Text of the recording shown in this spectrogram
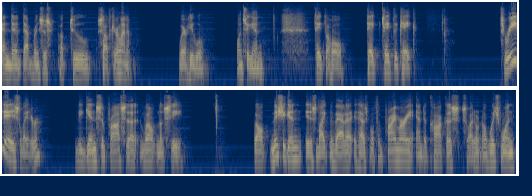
And then that brings us up to South Carolina, where he will once again take the whole, take, take the cake. Three days later, begins the process. Well, let's see. Well, Michigan is like Nevada. It has both a primary and a caucus, so I don't know which one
